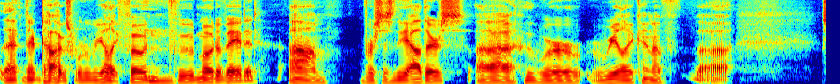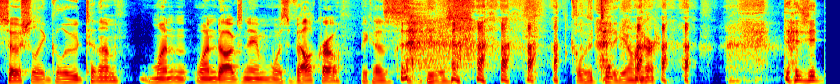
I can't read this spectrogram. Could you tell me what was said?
that their dogs were really food mm. food motivated um, versus the others uh, who were really kind of uh, socially glued to them. One one dog's name was Velcro because he was glued to the owner. Does it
